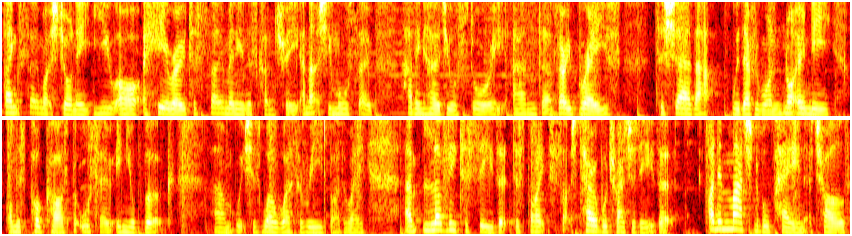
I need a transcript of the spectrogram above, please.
Thanks so much, Jonny. You are a hero to so many in this country, and actually, more so, having heard your story, and uh, very brave to share that with everyone, not only on this podcast, but also in your book. Um, which is well worth a read, by the way. Um, lovely to see that despite such terrible tragedy, that unimaginable pain a child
